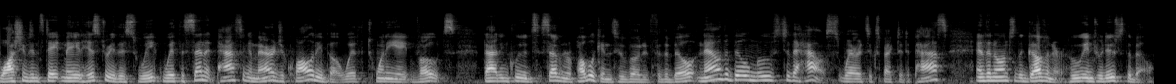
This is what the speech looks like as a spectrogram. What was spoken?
Washington state made history this week with the Senate passing a marriage equality bill with 28 votes. That includes seven Republicans who voted for the bill. Now the bill moves to the House, where it's expected to pass, and then on to the governor, who introduced the bill.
